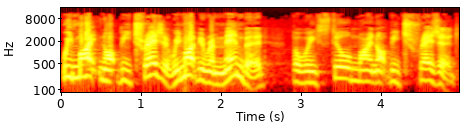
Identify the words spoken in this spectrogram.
We might not be treasured. We might be remembered, but we still might not be treasured.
